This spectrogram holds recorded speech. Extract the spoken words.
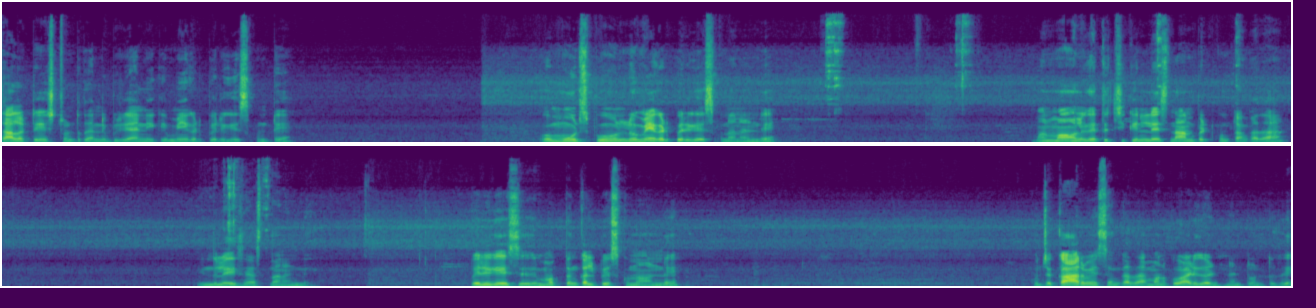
చాలా టేస్ట్ ఉంటుందండి బిర్యానీకి మీగడ పెరుగు వేసుకుంటే. ఓ మూడు స్పూన్లు మేగడ పెరుగు వేసుకున్నానండి. మనం మామూలుగా అయితే చికెన్లు వేసి నానబెట్టుకుంటాం కదా ఇందులో వేసేస్తున్నానండి. పెరిగేసి మొత్తం కలిపేసుకుందామండి. కొంచెం కారం వేసాం కదా మనకు అడిగంటినట్టు ఉంటుంది.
